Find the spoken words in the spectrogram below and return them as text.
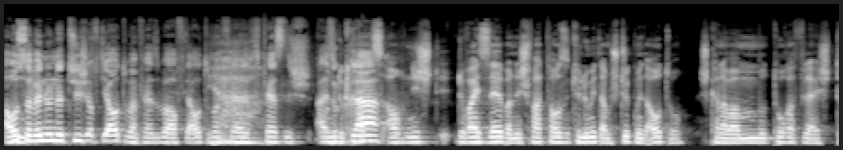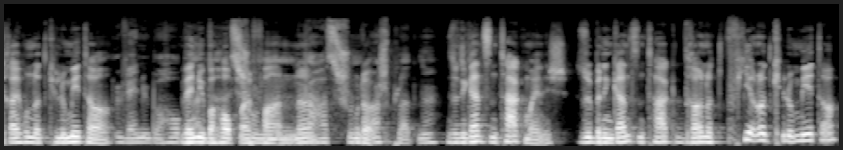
Außer wenn du natürlich auf die Autobahn fährst, aber auf der Autobahn Ja. fährst, fährst nicht. Also und du klar. kannst auch nicht, du weißt selber, ich fahre 1000 Kilometer am Stück mit Auto. Ich kann aber mit Motorrad vielleicht 300 Kilometer, wenn überhaupt. wenn Alter, überhaupt mal schon, fahren, ne? Da hast du schon Oder- einen Arschplatt, ne? so den ganzen Tag meine ich. So über den ganzen Tag 300, 400 Kilometer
